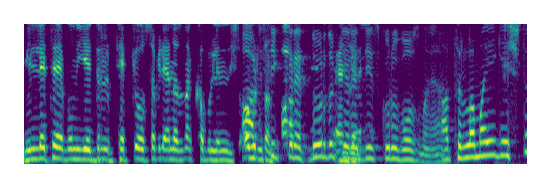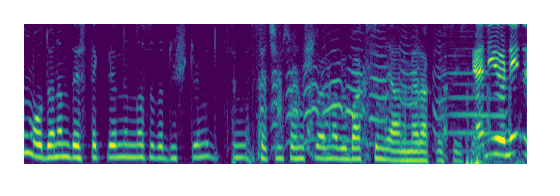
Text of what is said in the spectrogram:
millete bunu yediririm. Tepki olsa bile en azından kabullenilir. İşte Abi Overton. siktir et durduk yere Penceresi. diskuru bozma ya. Hatırlamayı geçtim. O dönem desteklerinin nasıl da düştüğünü gitsin seçim sonuçlarına bir baksın yani meraklısıysa. Yani örneği de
